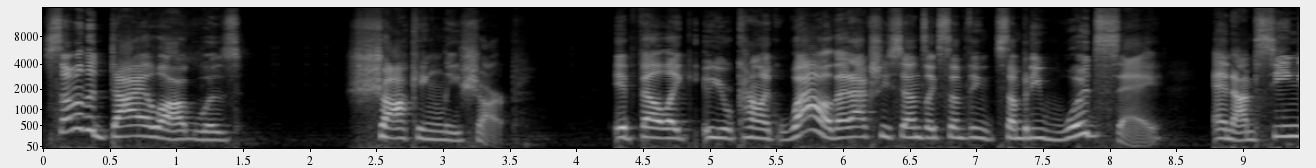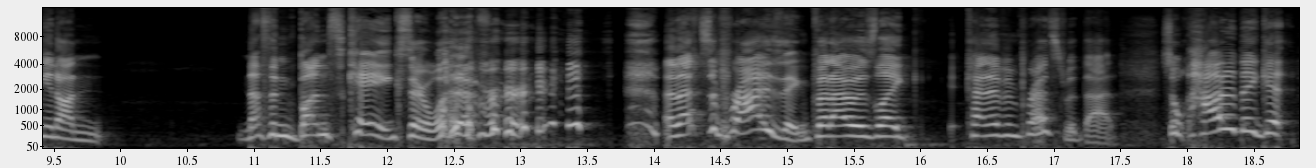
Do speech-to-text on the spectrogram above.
some of the dialogue was shockingly sharp it felt like you were kind of like wow that actually sounds like something somebody would say and i'm seeing it on nothing bunts cakes or whatever and that's surprising but i was like kind of impressed with that so how did they get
